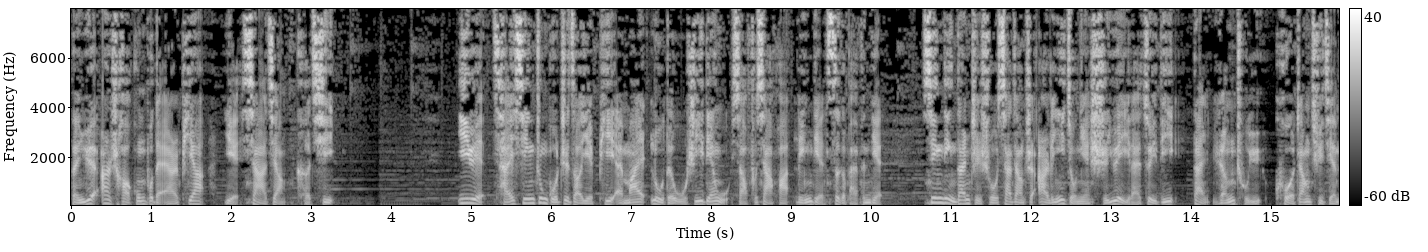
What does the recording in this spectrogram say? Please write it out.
本月二十号公布的 LPR 也下降可期。一月财新中国制造业 PMI 录得五十一点五，小幅下滑零点四个百分点，新订单指数下降至二零一九年十月以来最低，但仍处于扩张区间。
